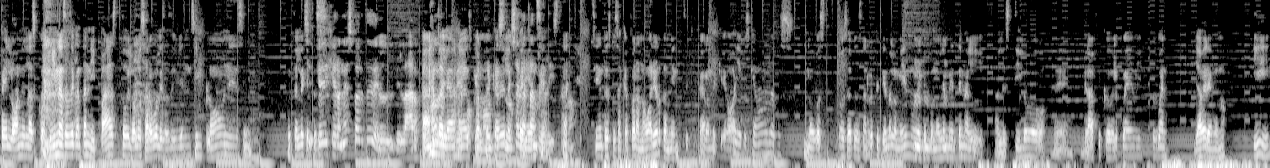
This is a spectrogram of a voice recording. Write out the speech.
pelones las colinas, hace cuenta ni pasto, y luego los árboles así bien simplones. Y Total de que, Sí, pues, ¿Qué dijeron? Es parte del, del arte, Ándale, ¿no? De, ajá, de es Pokémon, parte acá de la no se vea tan experiencia. realista, ¿no? Sí, entonces pues acá para no variar también se fijaron de que, oye, pues qué onda, pues no, pues, o sea, pues están repitiendo lo mismo, de que pues no le meten al, al estilo eh, gráfico del juego y pues bueno, ya veremos, ¿no? Y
